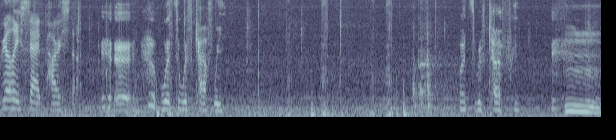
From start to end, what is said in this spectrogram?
really sad par star. What's with Caffrey? What's with Caffrey? Hmm.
